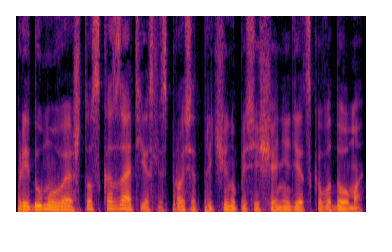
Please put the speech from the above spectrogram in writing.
придумывая, что сказать, если спросят причину посещения детского дома.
